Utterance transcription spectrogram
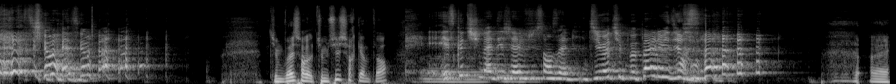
Tu vois, c'est pas- Tu me vois sur, tu me suis sur Camphor. Est-ce que tu m'as déjà vu sans habit? Tu vois, tu peux pas lui dire ça. Ouais.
